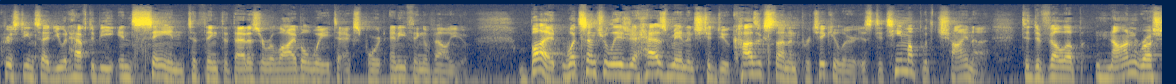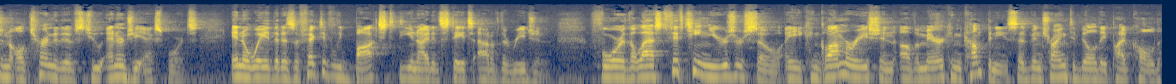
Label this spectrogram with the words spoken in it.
Christine said, you would have to be insane to think that that is a reliable way to export anything of value. But what Central Asia has managed to do, Kazakhstan in particular, is to team up with China to develop non Russian alternatives to energy exports in a way that has effectively boxed the United States out of the region. For the last 15 years or so, a conglomeration of American companies have been trying to build a pipe called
